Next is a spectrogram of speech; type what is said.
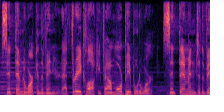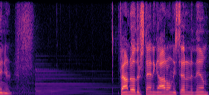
sent them to work in the vineyard. At 3 o'clock, he found more people to work, sent them into the vineyard. Found others standing idle, and he said unto them,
